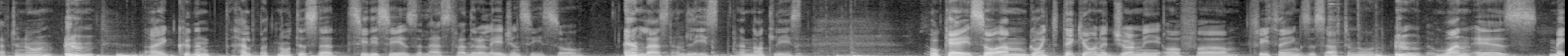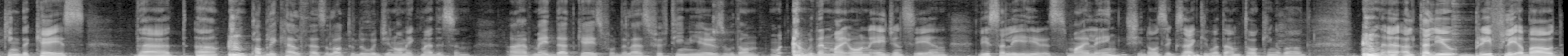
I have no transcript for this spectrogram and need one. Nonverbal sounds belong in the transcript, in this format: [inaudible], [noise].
afternoon. [clears throat] I couldn't help but notice that CDC is the last federal agency, so [clears throat] last and least, and not least. Okay, so I'm going to take you on a journey of um, three things this afternoon. [clears throat] One is making the case that uh, public health has a lot to do with genomic medicine. I have made that case for the last 15 years within, [coughs] within my own agency, and Lisa Lee here is smiling. She knows exactly what I'm talking about. [coughs] I'll tell you briefly about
